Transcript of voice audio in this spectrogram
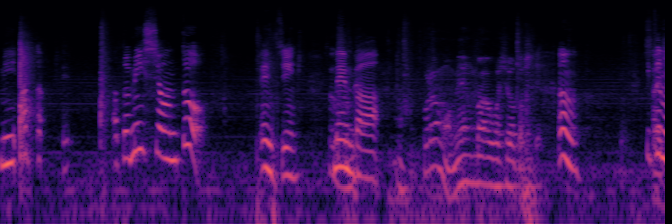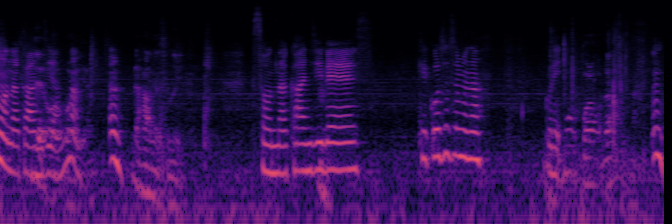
みああえあとミッションとエンジン。メンバこれはもうメンバーをしようとして。ーうん。いつもな感じやんな。うん。でハーネス抜いて。そんな感じです、結構進むな。これ。もうこれラストうん。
